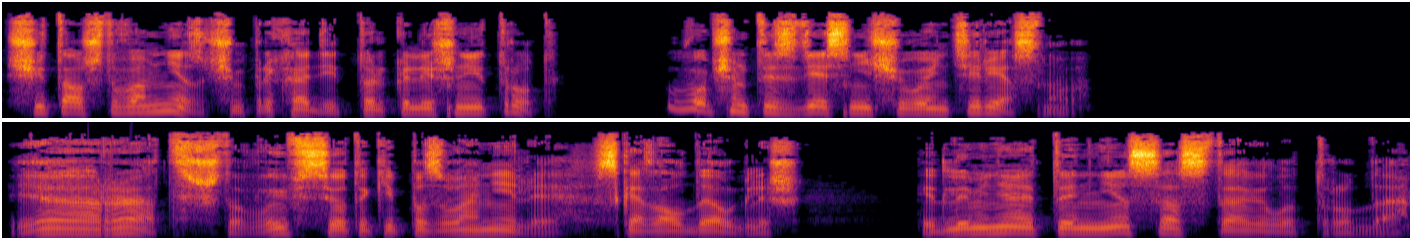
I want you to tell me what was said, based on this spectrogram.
Считал, что вам незачем приходить, только лишний труд. В общем-то, здесь ничего интересного». «Я рад, что вы все-таки позвонили», — сказал Делглиш. «И для меня это не составило труда».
